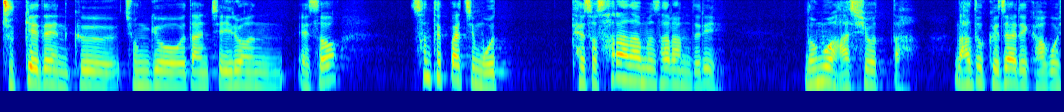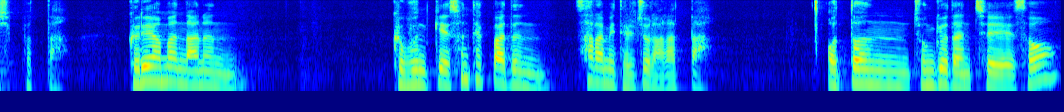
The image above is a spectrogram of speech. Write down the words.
죽게 된 그 종교단체 일원에서 선택받지 못해서 살아남은 사람들이 너무 아쉬웠다. 나도 그 자리에 가고 싶었다. 그래야만 나는 그분께 선택받은 사람이 될 줄 알았다. 어떤 종교단체에서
